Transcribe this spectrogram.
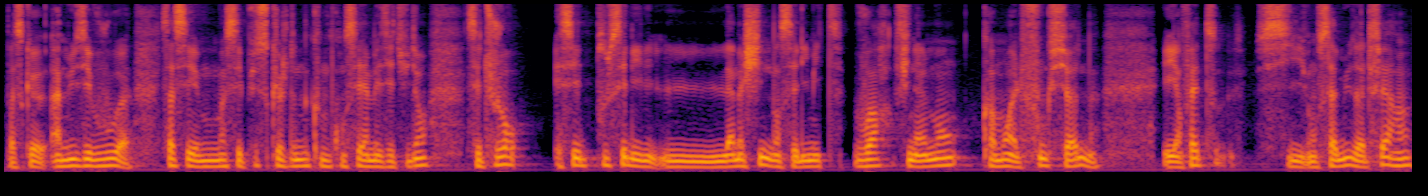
Parce que amusez-vous, euh, ça c'est moi c'est plus ce que je donne comme conseil à mes étudiants, c'est toujours essayer de pousser la machine dans ses limites, voir finalement comment elle fonctionne. Et en fait, si on s'amuse à le faire, hein,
